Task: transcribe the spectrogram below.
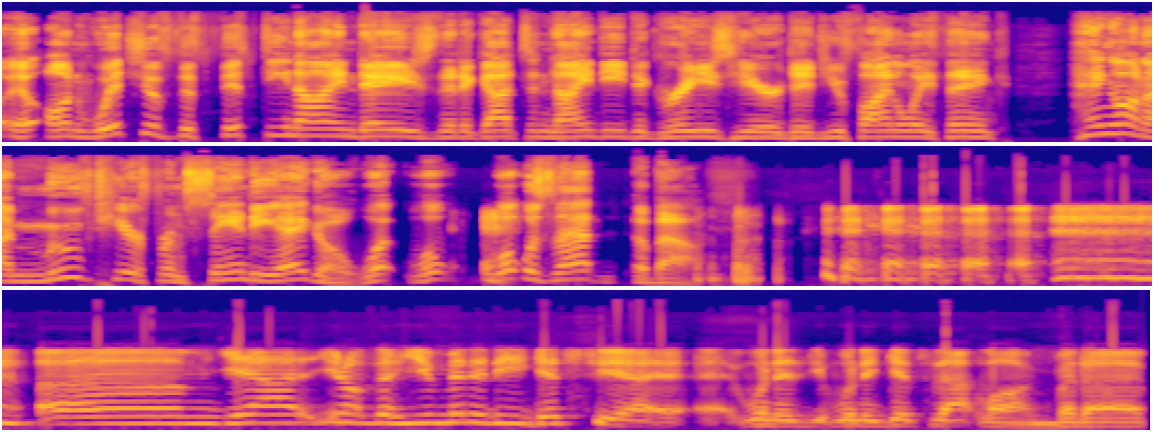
uh, on which of the 59 days that it got to 90 degrees here did you finally think? hang on, I moved here from San Diego. What what what was that about? um, yeah, you know the humidity gets to you uh, when it when it gets that long. But uh,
